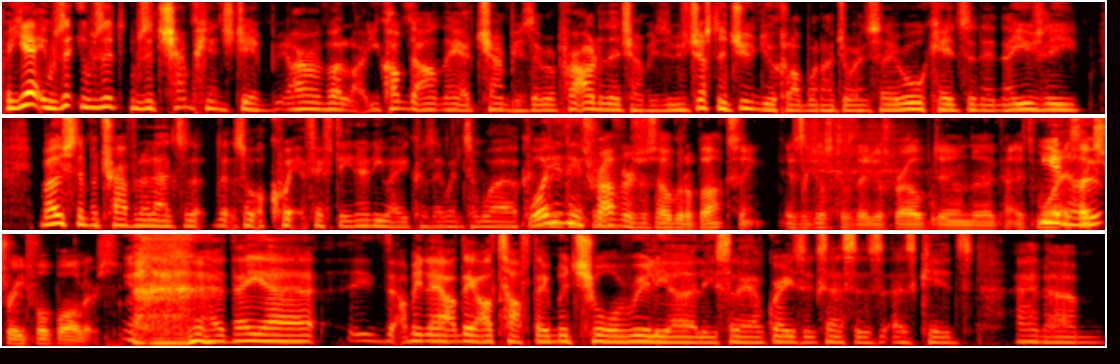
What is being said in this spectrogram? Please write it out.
but yeah, it was a- it was a, it was a champions gym. I remember like you come down, they had champions. They were proud of their champions. It was just a junior club when I joined, so they were all kids, and then they usually most of them are traveller lads that, that sort of quit at fifteen anyway because they went to work. why do you think travellers are so good at boxing? Is it just because they just grow up doing the? It's more. You it's like street footballers. they uh I mean they are they are tough. They mature really early, so they have great success as, as kids and um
